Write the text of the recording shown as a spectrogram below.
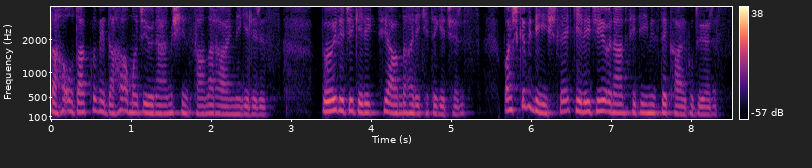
daha odaklı ve daha amaca yönelmiş insanlar haline geliriz. Böylece gerektiği anda harekete geçeriz. Başka bir deyişle geleceği önemsediğimizde kaygı duyarız.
